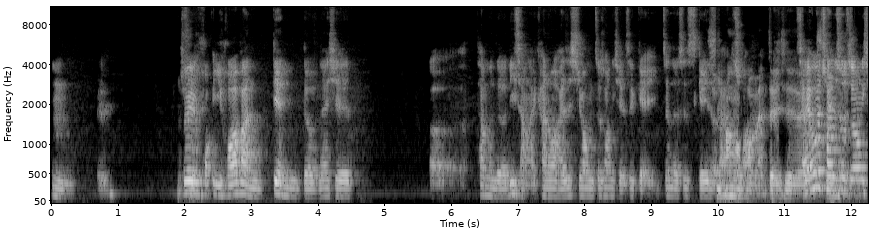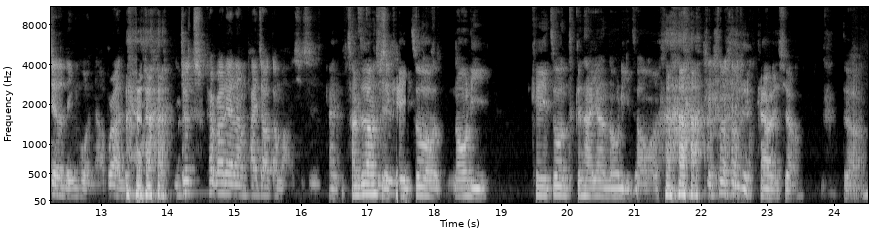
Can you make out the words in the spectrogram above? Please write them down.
嗯，对。所以滑以滑板店的那些呃。他们的立场来看的话，还是希望这双鞋是给真的是 skater 来穿，对，是才会穿出这双鞋的灵魂啊！不然 你就漂漂亮亮拍照干嘛？其实，穿这双鞋可以做 nollie，可以做跟他一样 nollie，知道吗？开玩笑，对啊。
